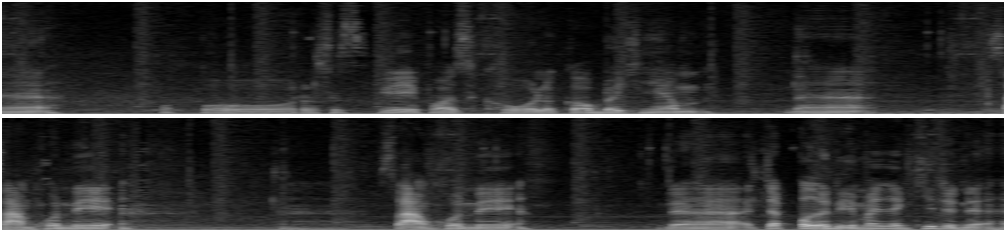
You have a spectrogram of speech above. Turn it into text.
นะฮะ โอ้โห โรซิสกี้ พอสโค แล้วก็เบคแฮมนะฮะสามคนนี้สามคนนี้นะฮะ จะเปิดดีไหมยังคิดอยู่เนี่ย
